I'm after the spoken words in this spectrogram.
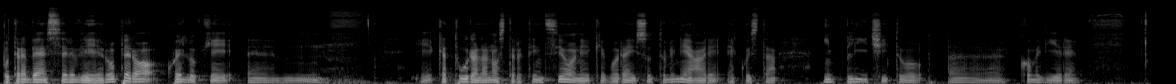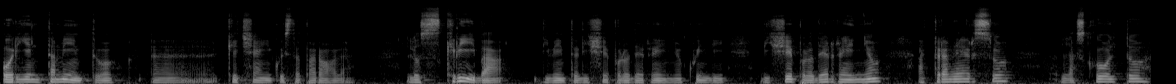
Potrebbe essere vero, però quello che... Ehm, eh, cattura la nostra attenzione e che vorrei sottolineare è questo implicito, eh, come dire, orientamento eh, che c'è in questa parola. Lo scriba diventa discepolo del regno, quindi discepolo del regno attraverso l'ascolto,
